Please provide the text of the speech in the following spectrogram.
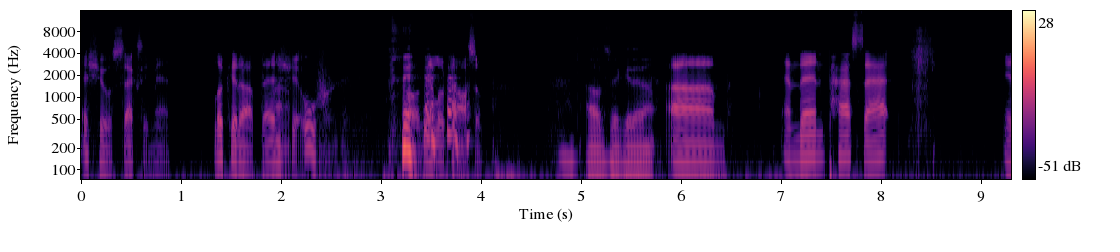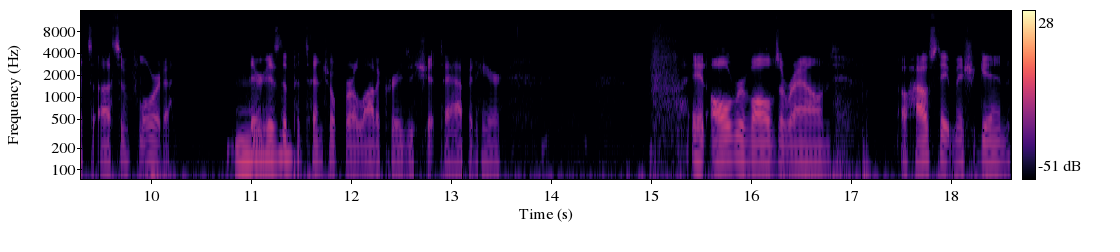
That shit was sexy, man. Look it up. That Oh. shit. Ooh. Oh, they looked awesome. I'll check it out. Um, and then past that, it's us in Florida. There is the Mhm. potential for a lot of crazy shit to happen here. It all revolves around Ohio State, Michigan,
